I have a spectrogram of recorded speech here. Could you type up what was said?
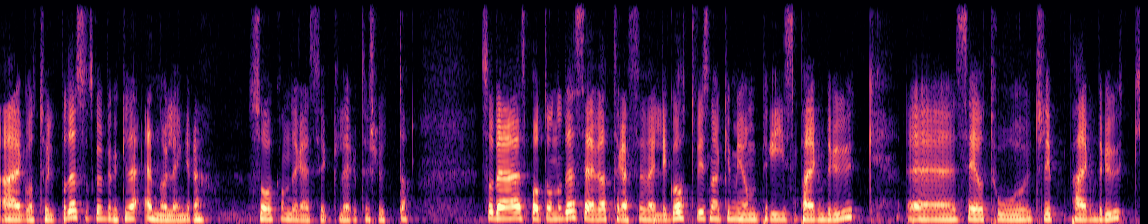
er gått hull på det, så skal du bruke det enda lengre. Så kan du resirkulere til slutt. da. Så det er spot on, og det ser vi at treffer veldig godt. Vi snakker mye om pris per bruk. Eh, CO2-utslipp per bruk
